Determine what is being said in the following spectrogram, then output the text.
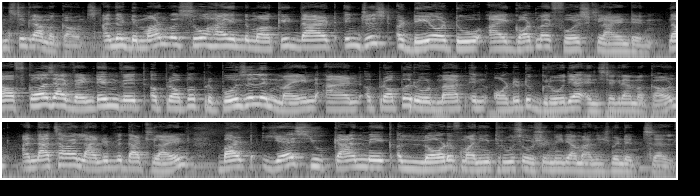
Instagram accounts, and the demand was so high in the market that in just a day or two, I got my first client in. Now, of course, I went in with a proper proposal in mind and a proper roadmap in order to grow their Instagram account, and that's how I landed with that client. But yes, you can make a lot of money through social media management itself.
